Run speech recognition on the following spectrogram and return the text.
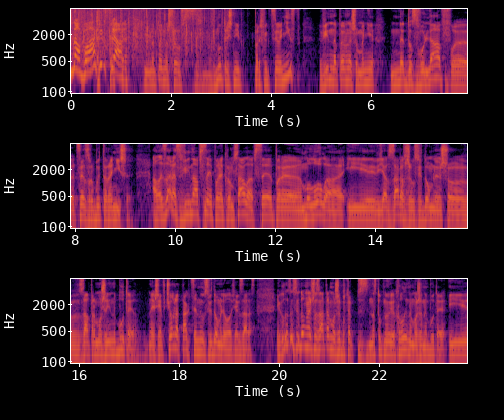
Наважився? Напевно, що внутрішній перфекціоніст, він, напевно, що мені не дозволяв е, це зробити раніше. Але зараз війна все перекромсала, все перемолола, і я зараз вже усвідомлюю, що завтра може і не бути. Знаєш, я вчора так це не усвідомлював, як зараз. І коли ти усвідомлюєш, що завтра може бути з наступної хвилини може не бути. І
